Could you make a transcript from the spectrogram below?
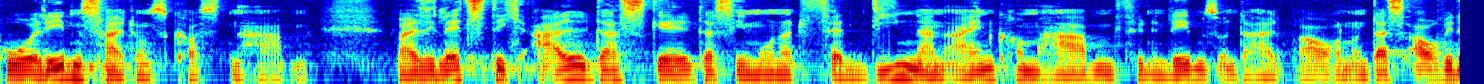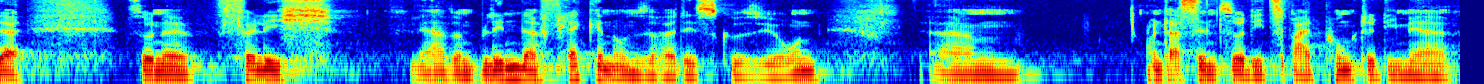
hohe Lebenshaltungskosten haben, weil sie letztlich all das Geld, das sie im Monat verdienen, an Einkommen haben, für den Lebensunterhalt brauchen. Und das auch wieder so eine völlig, ja, so ein blinder Fleck in unserer Diskussion. Ähm, und das sind so die zwei Punkte, die mir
